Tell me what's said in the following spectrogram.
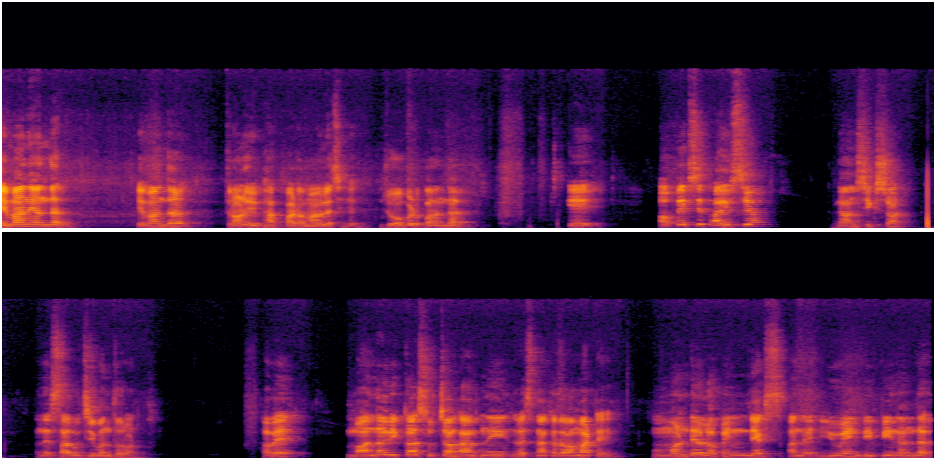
એમાંની અંદર, એમાં અંદર ત્રણ વિભાગ પાડવામાં આવેલા છે. જો બળપણ અંદર કે અપેક્ષિત આયુષ્ય, જ્ઞાન શિક્ષણ અને સારું જીવન ધોરણ. હવે, માનવ વિકાસ સૂચકાંકની રચના કરવા માટે હ્યુમન ડેવલપમેન્ટ ઇન્ડેક્સ અને યુએનડીપીની અંદર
